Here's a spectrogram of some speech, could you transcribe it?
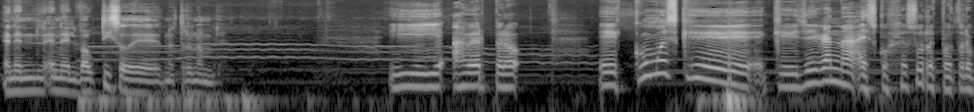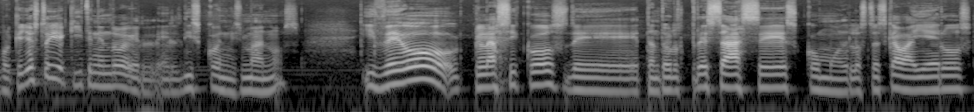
en el, en el bautizo de nuestro nombre. Y a ver, pero eh, ¿cómo es que, que llegan a escoger su repertorio? Porque yo estoy aquí teniendo el, el disco en mis manos y veo clásicos de tanto de los tres haces como de los tres caballeros.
